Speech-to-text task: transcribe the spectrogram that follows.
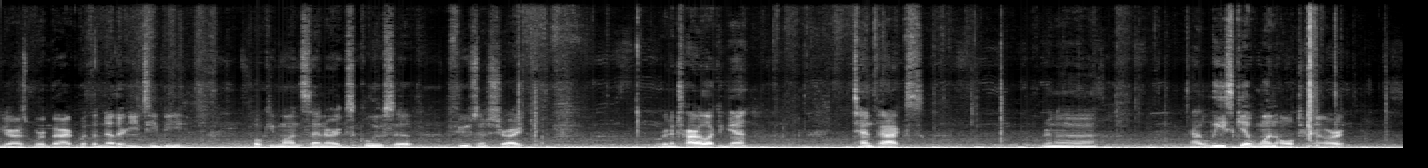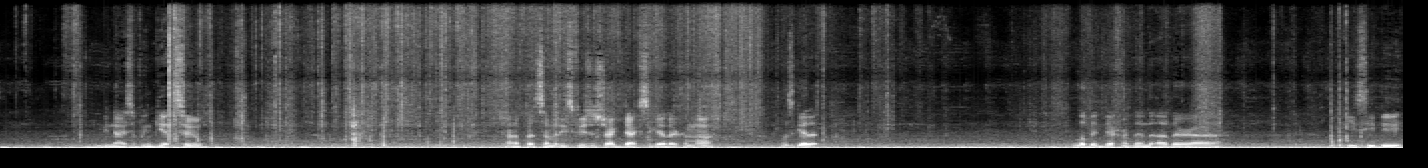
you guys? We're back with another ETB Pokemon Center exclusive Fusion Strike. We're gonna try our luck again. 10 packs. We're gonna at least get one alternate art. It'd be nice if we can get two. Trying to put some of these Fusion Strike decks together. Come on, let's get it. A little bit different than the other uh, ETB.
